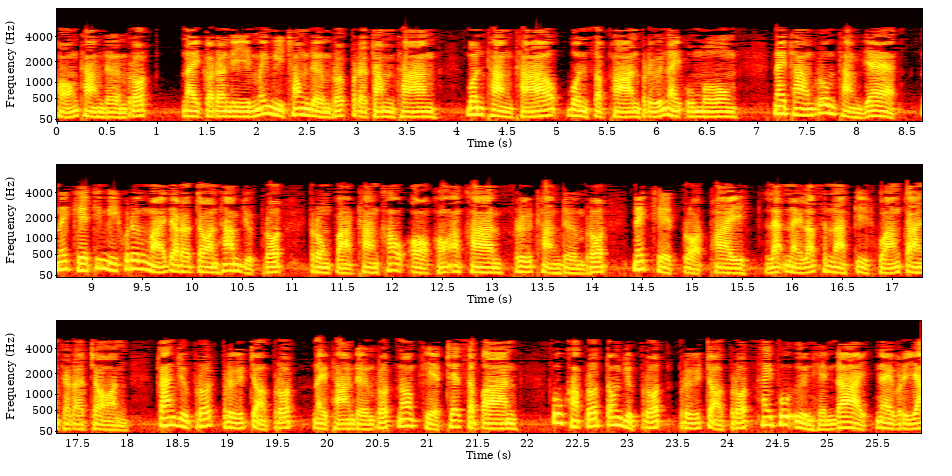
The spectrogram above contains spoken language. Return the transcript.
ของทางเดินรถ ในกรณีไม่มีช่องเดินรถประจำทาง บนทางเท้า บนสะพานหรือในอุโมงค์ ในทางร่วมทางแยก ในเขตที่มีเครื่องหมายจราจรห้ามหยุดรถ ตรงปากทางเข้าออกของอาคาร หรือทางเดินรถ ในเขตปลอดภัย และในลักษณะกีดขวางการจราจร การหยุดรถหรือจอดรถ ในทางเดินรถนอกเขตเทศบาล ผู้ขับรถต้องหยุดรถ หรือจอดรถให้ผู้อื่นเห็นได้ ในระยะ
